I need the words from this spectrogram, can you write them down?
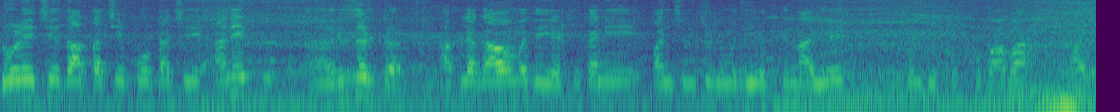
डोळेचे दाताचे पोटाचे अनेक रिझल्ट आपल्या गावामध्ये या ठिकाणी पानचिंचोलीमध्ये व्यक्तींना आलेले आहेत. तुमचे खूप खूप आभार. आज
